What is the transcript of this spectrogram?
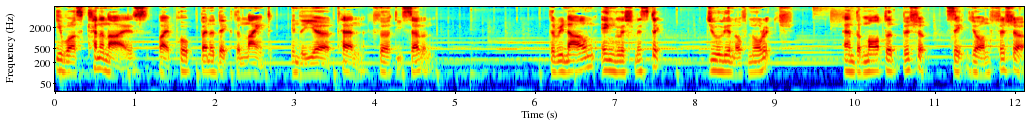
He was canonized by Pope Benedict IX in the year 1037. The renowned English mystic Julian of Norwich and the martyred bishop St. John Fisher,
